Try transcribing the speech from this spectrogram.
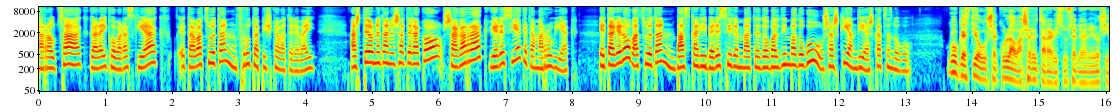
Arrautzak, garaiko barazkiak, eta batzuetan fruta pixka bat ere bai. Aste honetan esaterako, sagarrak, gereziak eta marrubiak. Eta gero batzuetan bazkari bereziren bat edo baldin badugu saski handia eskatzen dugu. guk ez diogu sekula baserritarari zuzenean erosi.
